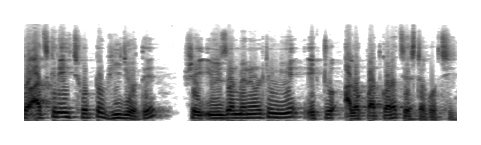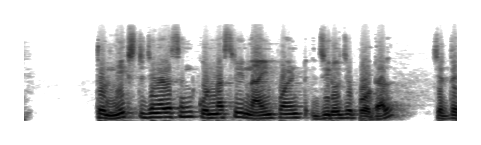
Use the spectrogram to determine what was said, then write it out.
তো আজকের এই ছোট্ট ভিডিওতে সেই ইউজার ম্যানুয়ালটি নিয়ে একটু আলোকপাত করার চেষ্টা করছি। তো next generation Kanyashree nine point zero যে পোর্টাল, সেটাতে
